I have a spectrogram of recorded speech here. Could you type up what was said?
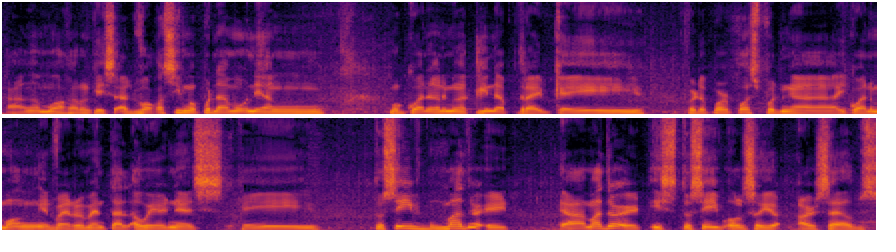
Ah, nga mo karon kay sa advocacy mo po namo ni ang magkuha na kami mga clean up drive kay for the purpose po nga ikuha mo ang environmental awareness kay to save Mother Earth ah, Mother Earth is to save also y- ourselves.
